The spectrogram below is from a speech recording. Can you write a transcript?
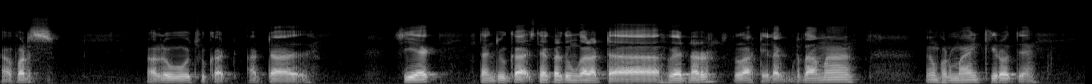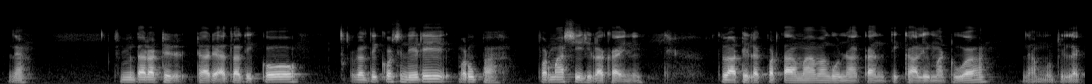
Havertz lalu juga ada Ziyech dan juga striker tunggal ada Werner setelah di leg pertama yang bermain Giroud ya. Nah sementara dari, dari Atletico Atletico sendiri merubah formasi di laga ini. Setelah di leg pertama menggunakan 352 namun di leg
